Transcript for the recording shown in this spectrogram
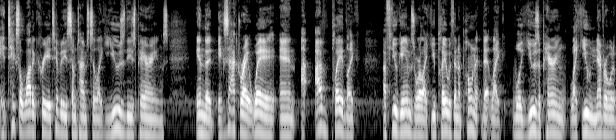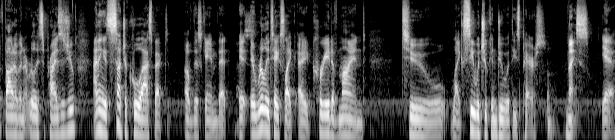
it takes a lot of creativity sometimes to like use these pairings in the exact right way. And I, I've played like a few games where like you play with an opponent that like will use a pairing like you never would have thought of, and it really surprises you. I think it's such a cool aspect of this game that it, it really takes like a creative mind to like see what you can do with these pairs. Nice. Yeah.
